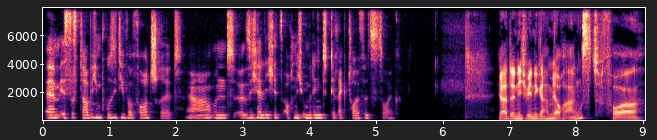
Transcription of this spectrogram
ähm, ist es, glaube ich, ein positiver Fortschritt. Ja, und äh, sicherlich jetzt auch nicht unbedingt direkt Teufelszeug. Ja, denn nicht wenige haben ja auch Angst vor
